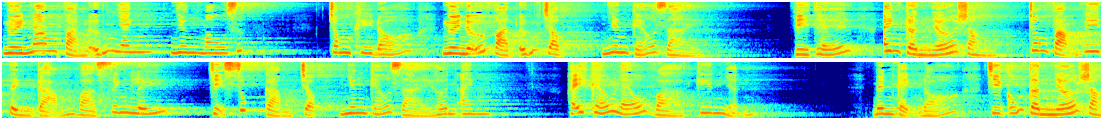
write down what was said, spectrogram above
người nam phản ứng nhanh nhưng mau dứt. Trong khi đó, người nữ phản ứng chậm nhưng kéo dài. Vì thế, anh cần nhớ rằng trong phạm vi tình cảm và sinh lý, chị xúc cảm chậm nhưng kéo dài hơn anh. Hãy khéo léo và kiên nhẫn. Bên cạnh đó, chị cũng cần nhớ rằng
